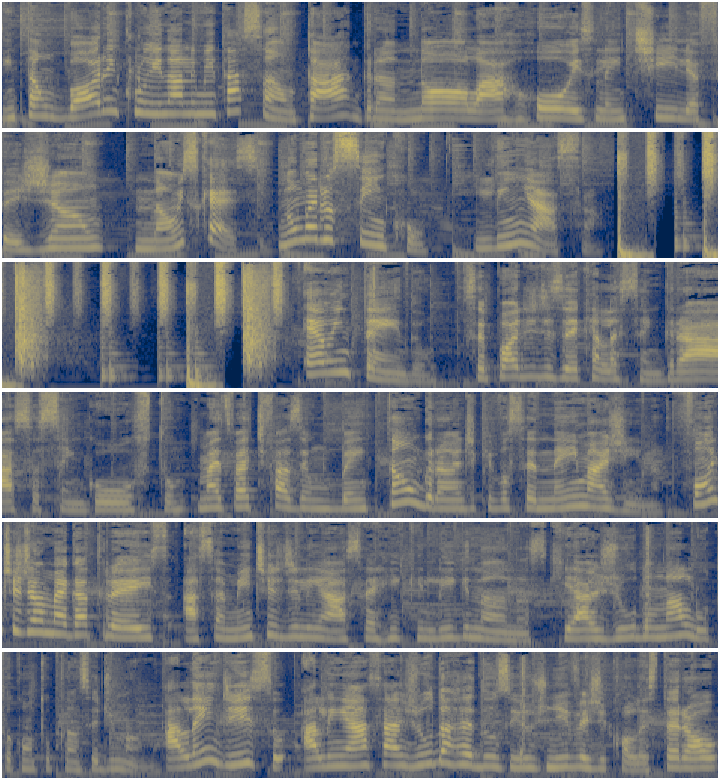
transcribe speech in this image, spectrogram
Então, bora incluir na alimentação, tá? Granola, arroz, lentilha, feijão. Não esquece. Número 5, linhaça. Eu entendo. Você pode dizer que ela é sem graça, sem gosto, mas vai te fazer um bem tão grande que você nem imagina. Fonte de ômega 3, a semente de linhaça é rica em lignanas, que ajudam na luta contra o câncer de mama. Além disso, a linhaça ajuda a reduzir os níveis de colesterol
